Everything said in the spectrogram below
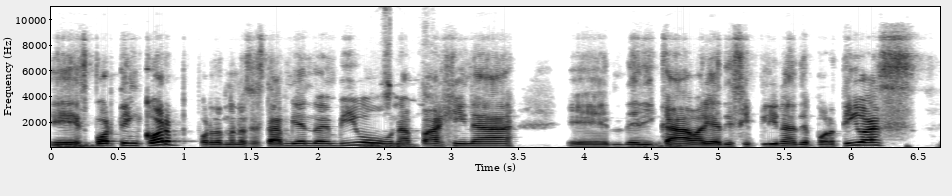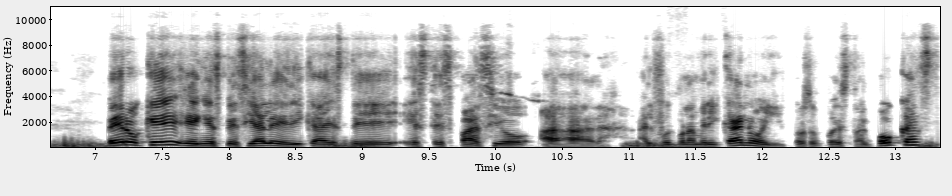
Sporting Corp, por donde nos están viendo en vivo, una página dedicada a varias disciplinas deportivas pero que en especial le dedica este, este espacio al fútbol americano y por supuesto al podcast.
